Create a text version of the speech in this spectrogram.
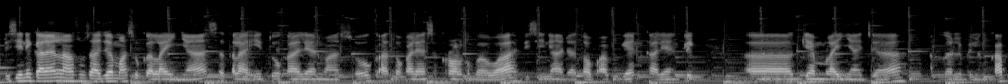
Di sini kalian langsung saja masuk ke lainnya. Setelah itu kalian masuk atau kalian scroll ke bawah, di sini ada top up game. Kalian klik uh, game lainnya aja agar lebih lengkap.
